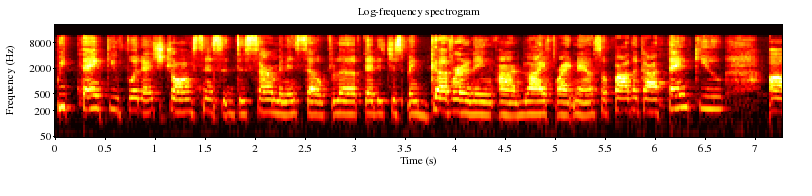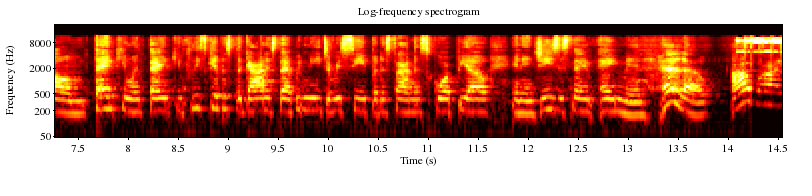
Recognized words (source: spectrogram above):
we thank you for that strong sense of discernment and self-love that has just been governing our life right now. So Father God, thank you. Um, thank you and thank you. Please give us the guidance that we need to receive for the sign of Scorpio. And in Jesus' name, amen. Hello. All right.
